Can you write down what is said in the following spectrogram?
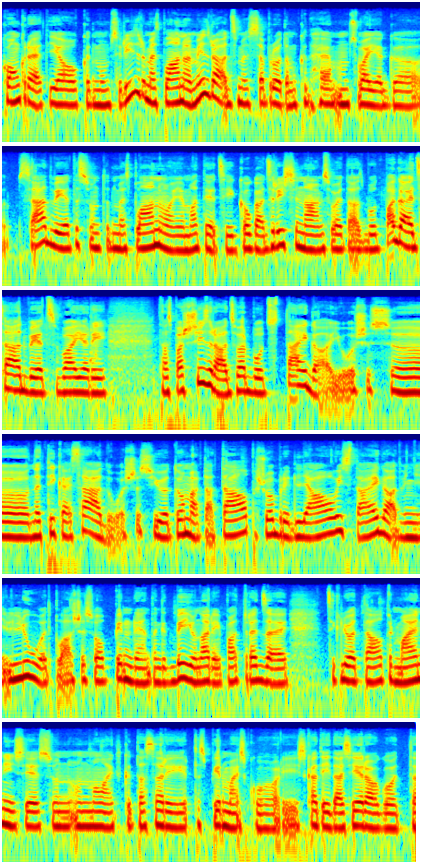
konkrēti jau, kad mums ir izrādes, mēs plānojam izrādes, mēs saprotam, ka he, mums vajag uh, sēdvietas, un tad mēs plānojam attiecīgi kaut kādas risinājumus, vai tās būtu pagaidu sēdvietas, vai arī tās pašas izrādes var būt staigājošas, ne tikai sēdošas, jo tomēr tā telpa šobrīd ļauj staigāt. Viņi ir ļoti plaši. Es vēl pirmdien biju un arī pat redzēju, cik ļoti telpa ir mainījusies. Un, un man liekas, ka tas arī ir tas pirmais, ko arī skatītājs ieraugot,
